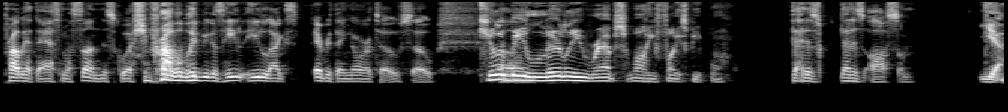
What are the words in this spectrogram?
probably have to ask my son this question probably because he he likes everything Naruto. So Killer B Um, literally raps while he fights people. that is that is awesome. Yeah.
